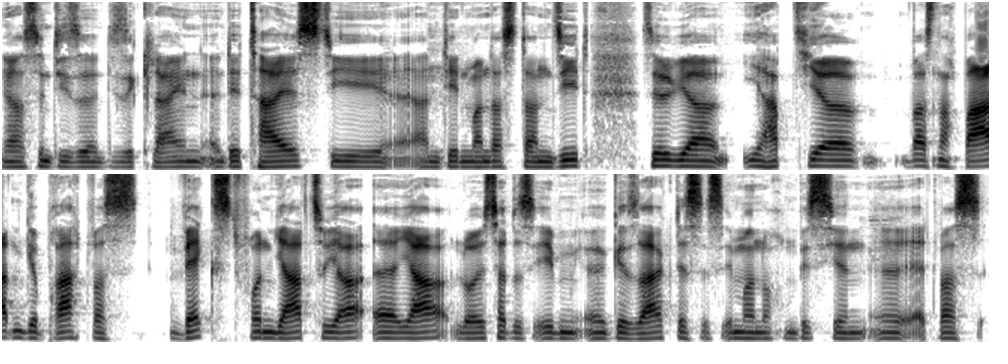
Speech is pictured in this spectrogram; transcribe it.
ja, es sind diese, diese kleinen äh, Details, die, an denen man das dann sieht. Silvia, ihr habt hier was nach Baden gebracht, was wächst von Jahr zu Jahr. Äh, Jahr. Lois hat es eben äh, gesagt, es ist immer noch ein bisschen äh, etwas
